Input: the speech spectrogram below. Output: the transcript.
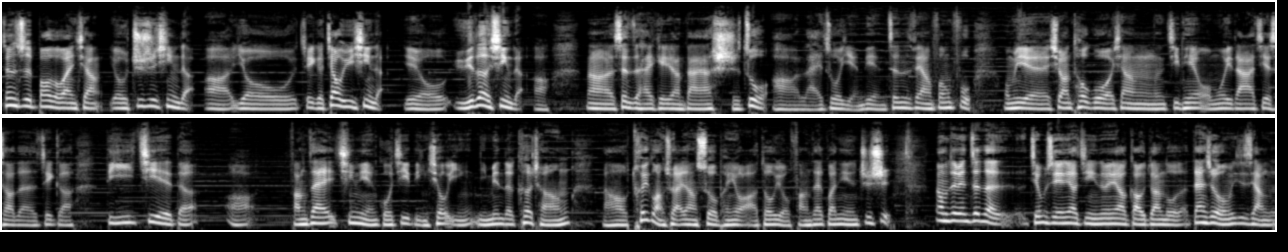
真是包罗万象，有知识性的啊，有这个教育性的，也有娱乐性的啊，那甚至还可以让大家实做啊来做演练，真的非常丰富。我们也希望透过像今天我们为大家介绍的这个第一届的啊防灾青年国际领袖营里面的课程，然后推广出来，让所有朋友啊都有防灾观念的知识。那我们这边真的节目时间要进行，这边要告一段落了。但是我们一直想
